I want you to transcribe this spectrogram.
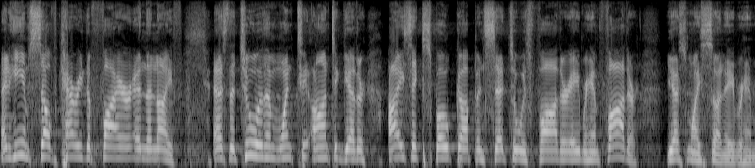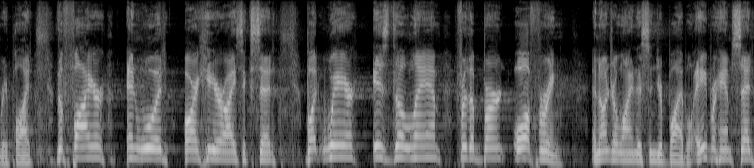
and he himself carried the fire and the knife. As the two of them went to, on together, Isaac spoke up and said to his father Abraham, Father, yes, my son, Abraham replied, the fire and wood are here, Isaac said, but where is the lamb for the burnt offering? and underline this in your Bible. Abraham said,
